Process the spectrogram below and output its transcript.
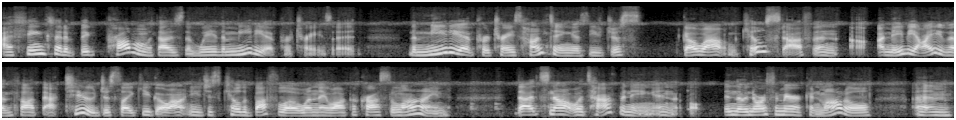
I think that a big problem with that is the way the media portrays it. The media portrays hunting as you just go out and kill stuff. And uh, maybe I even thought that too, just like you go out and you just kill the buffalo when they walk across the line. That's not what's happening. And in the North American model, um,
